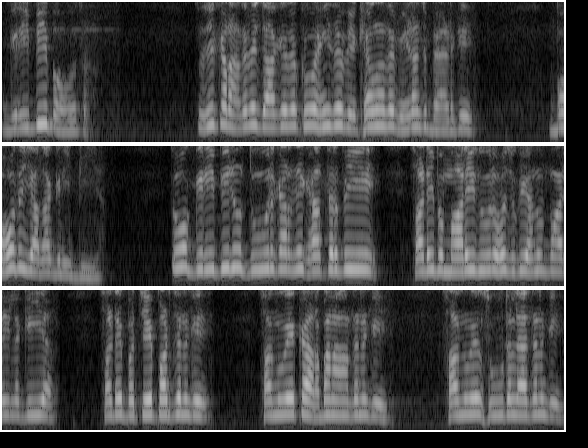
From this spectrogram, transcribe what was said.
ਗਰੀਬੀ ਬਹੁਤ ਆ। ਤੁਸੀਂ ਘਰਾਂ ਦੇ ਵਿੱਚ ਜਾ ਕੇ ਵੇਖੋ ਅਸੀਂ ਤੇ ਵੇਖਿਆ ਉਹਨਾਂ ਦੇ ਵਿਹੜਾਂ 'ਚ ਬੈਠ ਕੇ ਬਹੁਤ ਜ਼ਿਆਦਾ ਗਰੀਬੀ ਆ। ਤੇ ਉਹ ਗਰੀਬੀ ਨੂੰ ਦੂਰ ਕਰਨ ਦੀ ਖਾਤਰ ਵੀ ਸਾਡੀ ਬਿਮਾਰੀ ਦੂਰ ਹੋ ਜੂਗੀ ਸਾਨੂੰ ਬਿਮਾਰੀ ਲੱਗੀ ਆ। ਸਾਡੇ ਬੱਚੇ ਪੜ ਜਾਣਗੇ ਸਾਨੂੰ ਇਹ ਘਰ ਬਣਾ ਦੇਣਗੇ ਸਾਨੂੰ ਇਹ ਸੂਟ ਲੈ ਦੇਣਗੇ।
